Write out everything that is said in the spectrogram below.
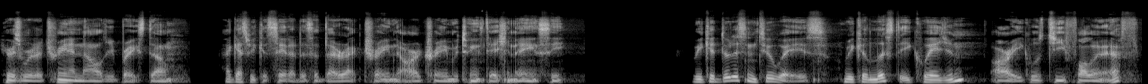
Here's where the train analogy breaks down. I guess we could say that it's a direct train, the R train between station A and C. We could do this in two ways. We could list the equation, R equals G following F,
